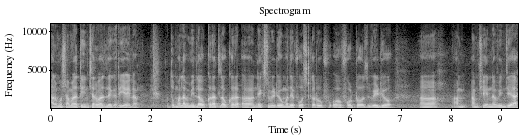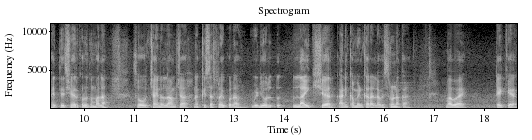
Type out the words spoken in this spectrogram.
ऑलमोस्ट आम्हाला तीन चार वाजले घरी यायला. तर तुम्हाला मी लवकरात लवकर नेक्स्ट व्हिडिओमध्ये पोस्ट करू फो फोटोज व्हिडिओ आम आमचे नवीन जे आहेत ते शेअर करू तुम्हाला. सो चॅनलला आमच्या नक्की सबस्क्राईब करा. व्हिडिओ लाईक शेअर आणि कमेंट करायला विसरू नका. बाय बाय टेक केअर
